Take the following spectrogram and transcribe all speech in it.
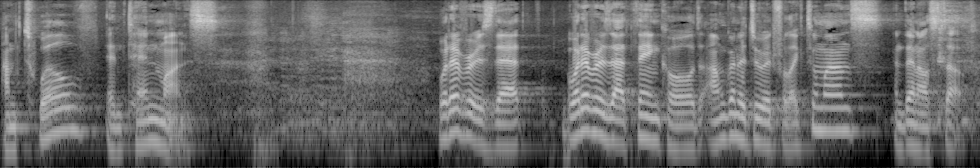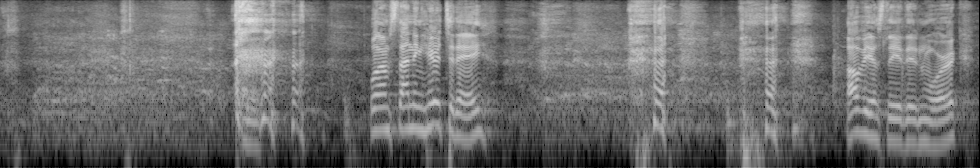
I'm 12 and 10 months. whatever is that, whatever is that thing called, I'm going to do it for like two months and then I'll stop. well, I'm standing here today. Obviously, it didn't work.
